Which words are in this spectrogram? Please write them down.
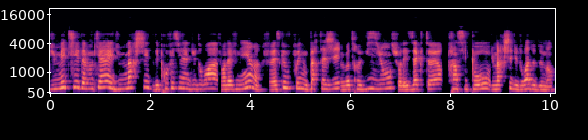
du métier d'avocat et du marché des professionnels du droit dans l'avenir. Euh, est-ce que vous pouvez nous partager votre vision sur les acteurs principaux du marché du droit de demain?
